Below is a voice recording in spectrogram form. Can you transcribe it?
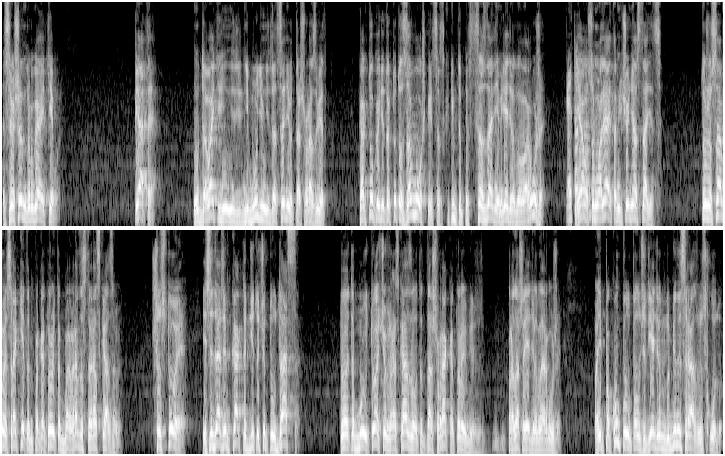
Это совершенно другая тема. Пятое. Ну, давайте не, не будем недооценивать нашу разведку. Как только где-то кто-то завошкается с каким-то созданием ядерного оружия, Это я да. вас умоляю, там ничего не останется. То же самое с ракетами, про которые там радостно рассказывают. Шестое. Если даже им как-то где-то что-то удастся, то это будет то, о чем рассказывал этот наш враг, который про наше ядерное оружие. Они по кумполу получат ядерные дубины сразу, исходу.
